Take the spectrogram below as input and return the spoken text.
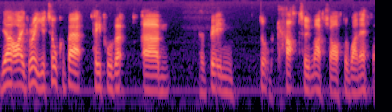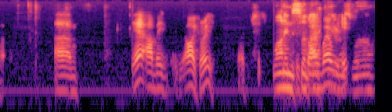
yeah, I agree. You talk about people that um, have been sort of cut too much after one effort. Um, yeah, I mean, I agree. One in Slovakia well, as well.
